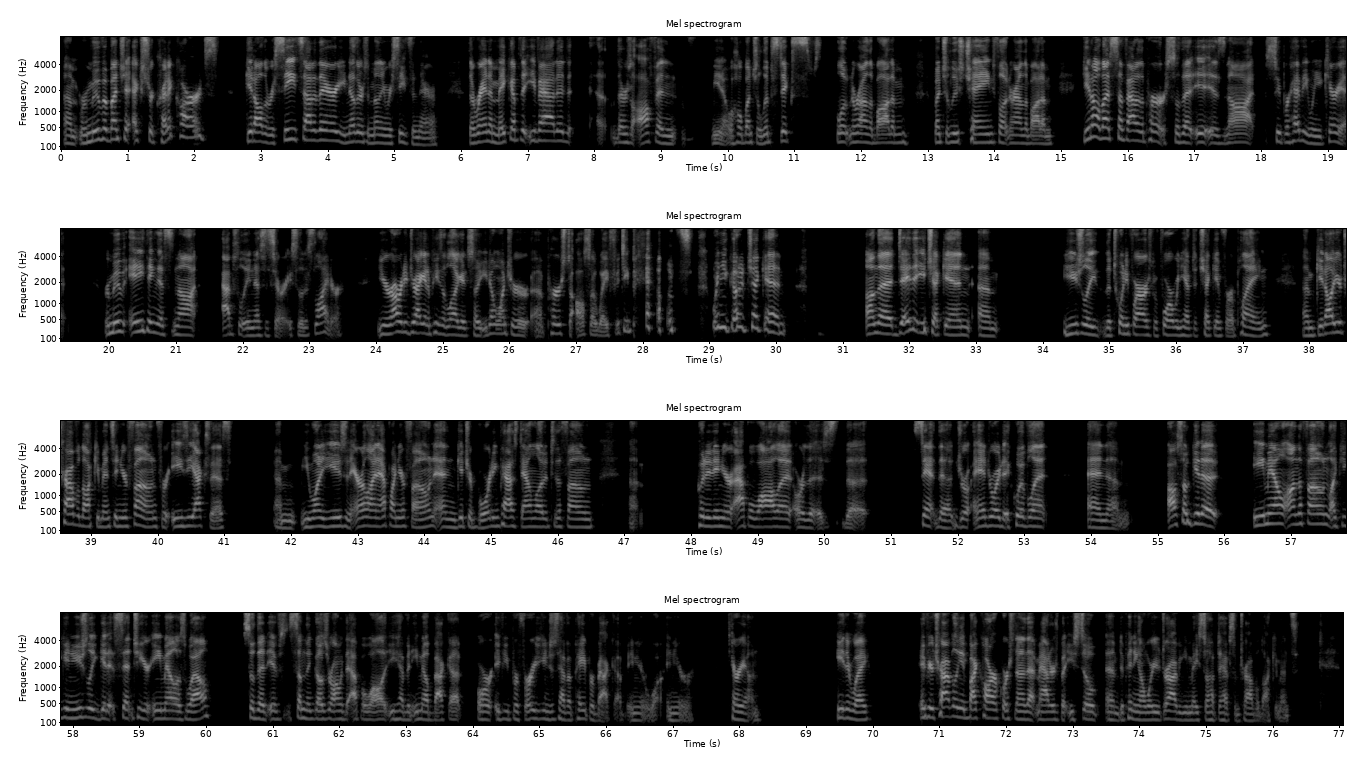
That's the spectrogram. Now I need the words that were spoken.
Um, remove a bunch of extra credit cards, get all the receipts out of there. You know, there's a million receipts in there. The random makeup that you've added, uh, there's often, you know, a whole bunch of lipsticks floating around the bottom, bunch of loose change floating around the bottom. Get all that stuff out of the purse so that it is not super heavy when you carry it. Remove anything that's not absolutely necessary so that it's lighter you're already dragging a piece of luggage, so you don't want your uh, purse to also weigh 50 pounds when you go to check in. On the day that you check in, um, usually the 24 hours before when you have to check in for a plane, um, get all your travel documents in your phone for easy access. Um, you want to use an airline app on your phone and get your boarding pass downloaded to the phone. Um, put it in your Apple Wallet or the the the Android equivalent, and um, also get a email on the phone. Like you can usually get it sent to your email as well, so that if something goes wrong with the Apple Wallet, you have an email backup. Or if you prefer, you can just have a paper backup in your in your carry on. Either way, if you're traveling by car, of course, none of that matters. But you still, um, depending on where you're driving, you may still have to have some travel documents.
